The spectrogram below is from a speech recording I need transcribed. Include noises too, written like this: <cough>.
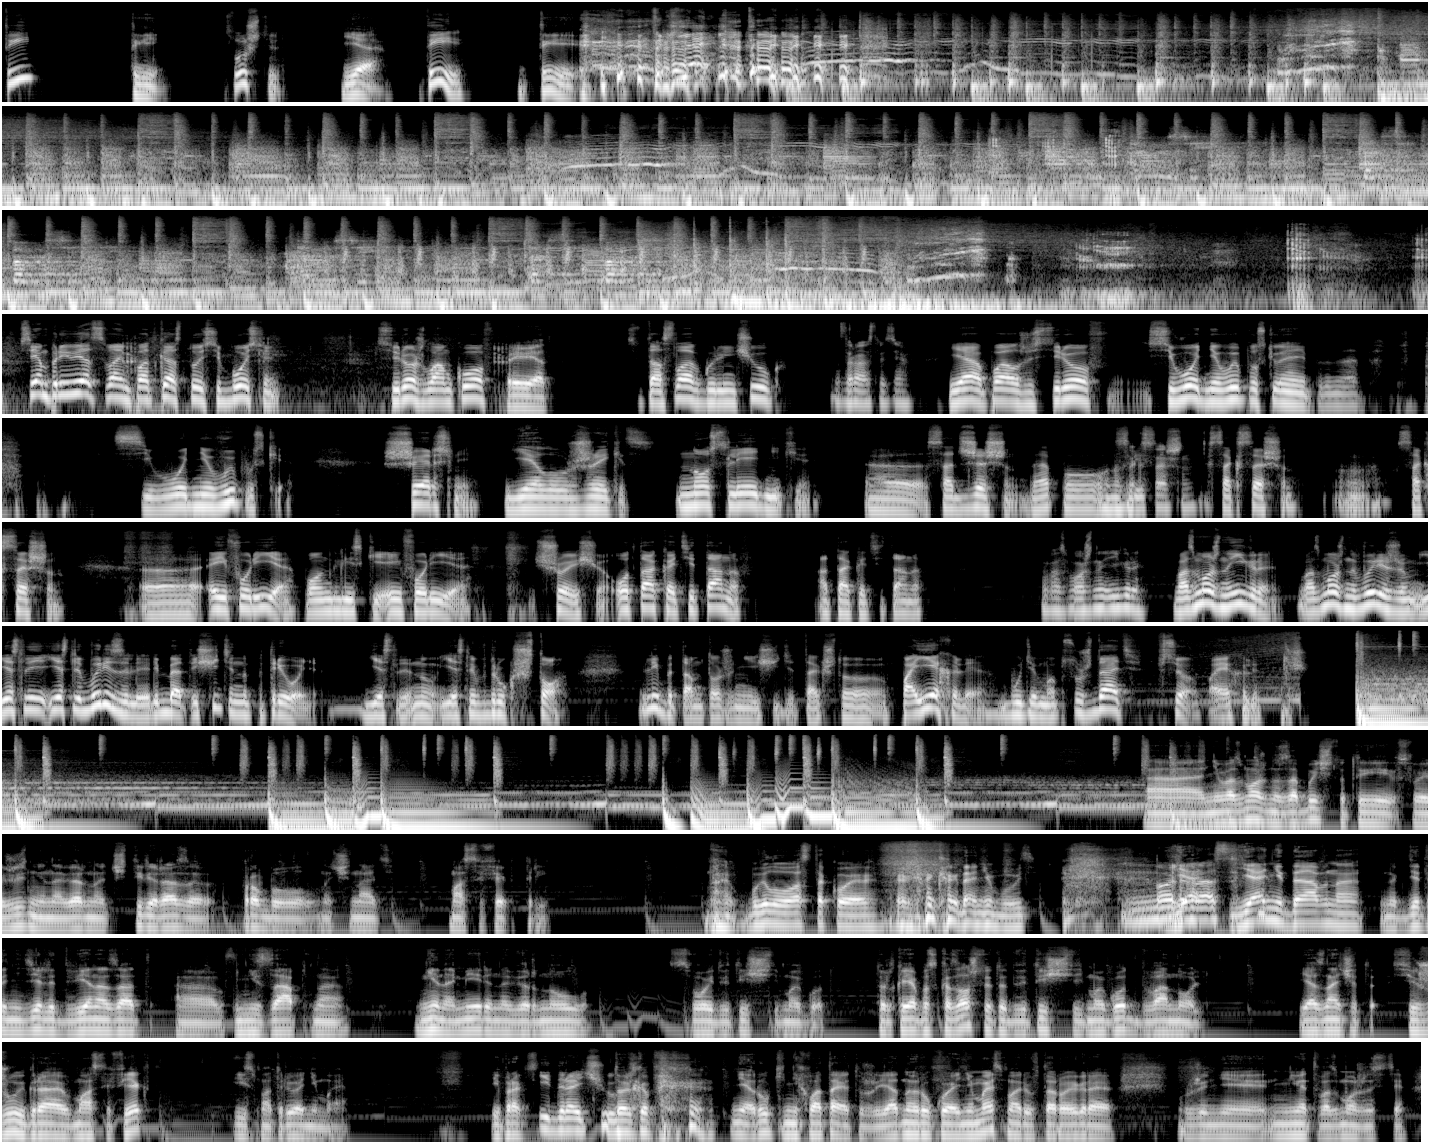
Ты, Ты. слушатель, Я. ты. Ты. <laughs> Я или ты? <laughs> Всем привет, с вами подкаст Тоси Босин. Сереж Ломков, Привет. Святослав Гуренчук, Здравствуйте. я Павел Жестерев. Сегодня в выпуске... Сегодня в выпуске шершни, Yellow Jackets, наследники, э, Suggestion, да, по английски? Succession. Succession. э, Succession. э, Эйфория, по-английски эйфория. Что еще? Атака титанов. Атака титанов. Возможно, игры. Возможно, игры. Возможно, вырежем. Если, если вырезали, ребят, ищите на Патреоне. Если, ну, если вдруг что. Либо там тоже не ищите. Так что поехали. Будем обсуждать. Все, поехали. А, невозможно забыть, что ты в своей жизни, наверное, четыре раза пробовал начинать Mass Effect 3. <laughs> Было у вас такое <laughs> когда-нибудь? Ноль я, раз. <laughs> Я недавно, где-то недели две назад, а, внезапно, ненамеренно вернул свой 2007 год. Только я бы сказал, что это 2007 год 2.0. Я, значит, сижу, играю в Mass Effect и смотрю аниме. И практически... И драчу. Только... не, руки не хватает уже. Я одной рукой аниме смотрю, второй играю. Уже не, нет возможности.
